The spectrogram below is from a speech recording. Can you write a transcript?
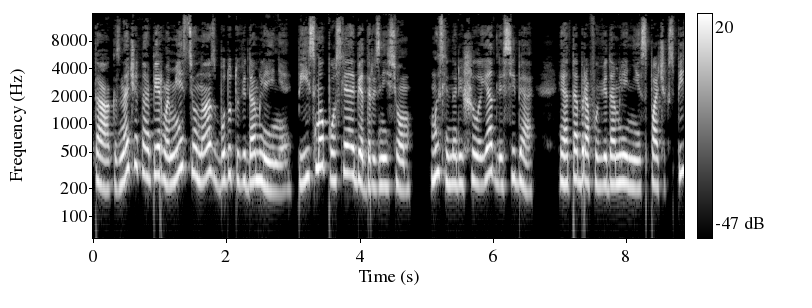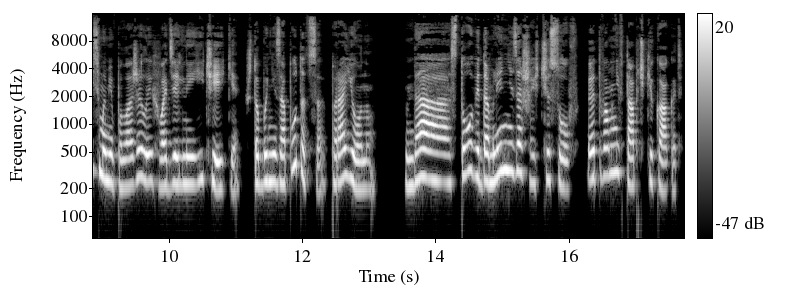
Так, значит, на первом месте у нас будут уведомления. Письма после обеда разнесем. Мысленно решила я для себя и, отобрав уведомления из пачек с письмами, положила их в отдельные ячейки, чтобы не запутаться по районам. Да, сто уведомлений за шесть часов. Это вам не в тапочке какать.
